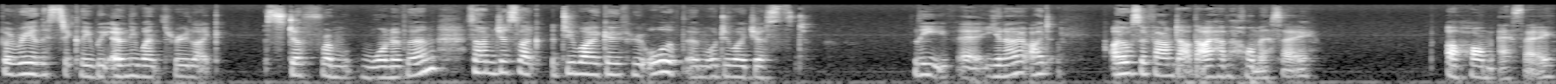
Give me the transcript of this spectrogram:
but realistically, we only went through like stuff from one of them. So I'm just like, do I go through all of them or do I just leave it? You know, I. I also found out that I have a HOM essay a HOM essay.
